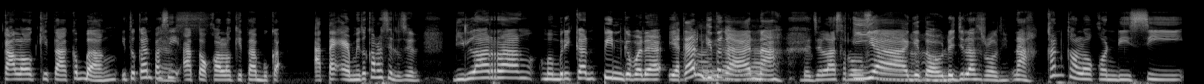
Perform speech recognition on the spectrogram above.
kalau kita ke bank itu kan pasti Yes. atau kalau kita buka ATM itu kan pasti ditulisin dilarang memberikan pin kepada ya kan Ah, gitu iya, kan iya. nah udah jelas rules iya gitu udah jelas rule nah kan kalau kondisi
